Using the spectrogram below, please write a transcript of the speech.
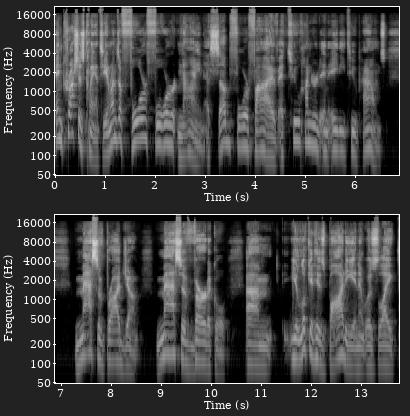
and crushes Clancy and runs a 449, a sub 45 at 282 pounds. Massive broad jump, massive vertical. Um, you look at his body and it was like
